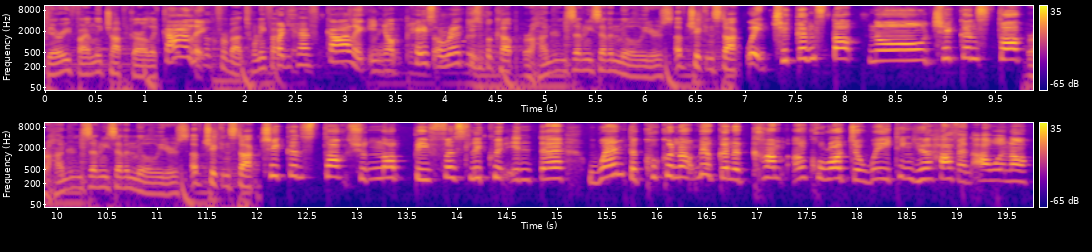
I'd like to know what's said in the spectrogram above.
very finely chopped garlic. Garlic. Cook for about 25 But you have garlic in your paste already. quarters of a cup or 177 milliliters of chicken stock Wait, chicken stock? No, chicken stock. or 177 milliliters of chicken stock. Chicken stock should not be first liquid in there. When the coconut milk gonna come? Uncle Roger waiting here half an hour now.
